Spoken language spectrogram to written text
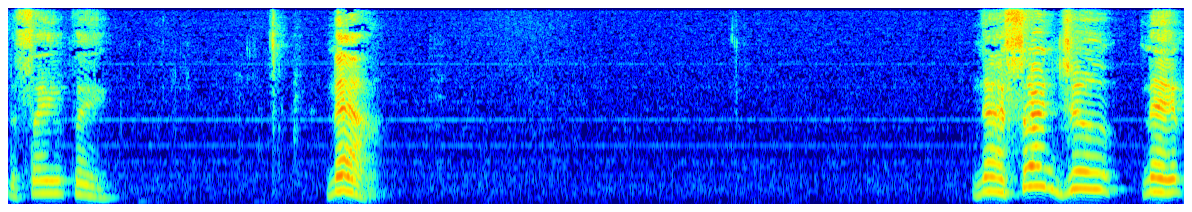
the same thing. Now, now a certain Jew named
